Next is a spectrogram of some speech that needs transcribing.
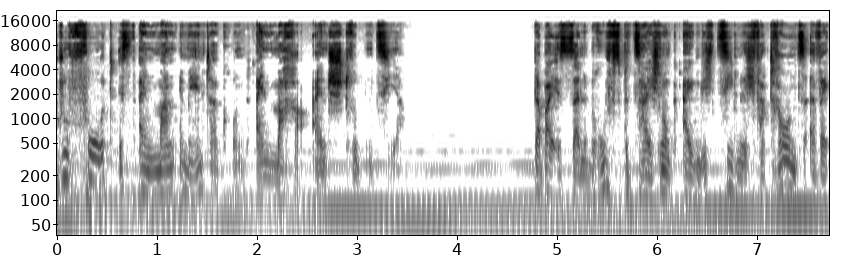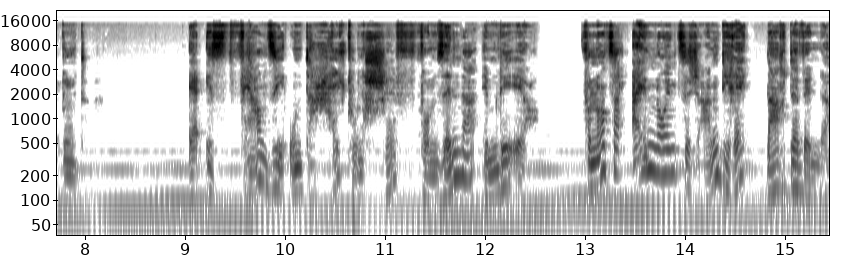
Udo Voth ist ein Mann im Hintergrund, ein Macher, ein Strippenzieher. Dabei ist seine Berufsbezeichnung eigentlich ziemlich vertrauenserweckend. Er ist Fernsehunterhaltungschef vom Sender MDR. Von 1991 an, direkt nach der Wende.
